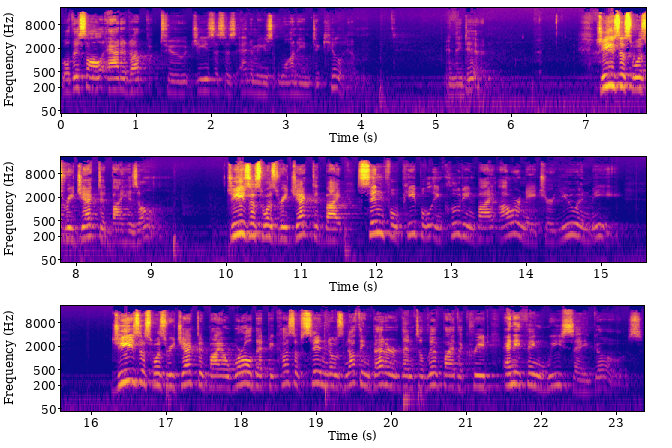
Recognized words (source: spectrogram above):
Well, this all added up to Jesus' enemies wanting to kill him. And they did. Jesus was rejected by his own. Jesus was rejected by sinful people, including by our nature, you and me. Jesus was rejected by a world that, because of sin, knows nothing better than to live by the creed anything we say goes.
